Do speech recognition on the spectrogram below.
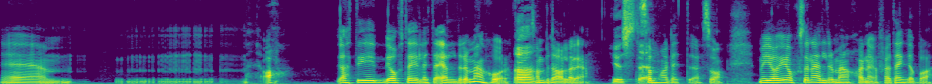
ehm, mm, ja, att det, det ofta är lite äldre människor Ja. som betalar det. Just det. Som har lite så. Men jag är också en äldre människa nu, får jag tänka på.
